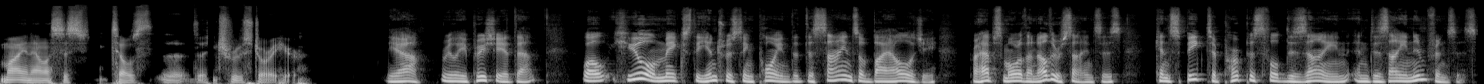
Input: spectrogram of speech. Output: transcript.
my analysis tells the, the true story here. Yeah, really appreciate that. Well, Whewell makes the interesting point that the science of biology, perhaps more than other sciences, can speak to purposeful design and design inferences,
